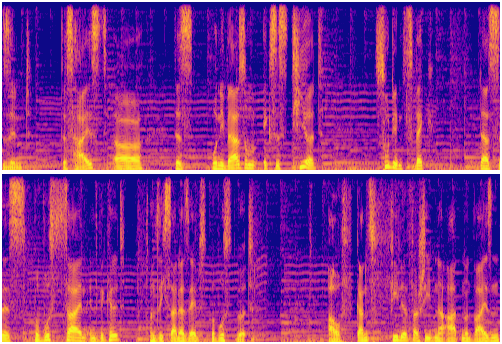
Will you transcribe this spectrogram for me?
sind. Das heißt, äh, das Universum existiert zu dem Zweck, dass es Bewusstsein entwickelt und sich seiner selbst bewusst wird. Auf ganz viele verschiedene Arten und Weisen,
